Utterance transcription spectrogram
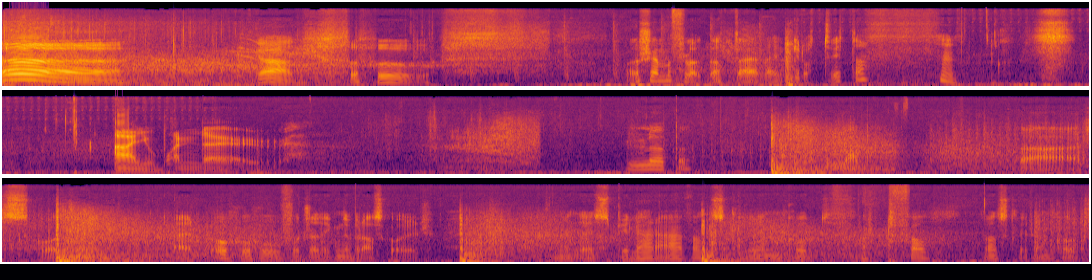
Uh, God. Hva skjer med flagget det er grått-hvitt da? Hm. I wonder. Løpe. Løpe. Der skårer vi. Der. Oh, oh, oh, fortsatt ikke noe bra skårer. Men det spillet her er vanskeligere enn COD. I hvert fall vanskeligere enn COD.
